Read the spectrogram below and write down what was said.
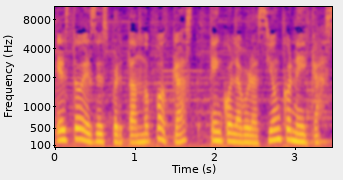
Esto es Despertando Podcast en colaboración con ACAST.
